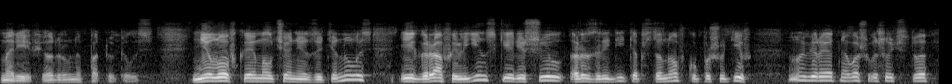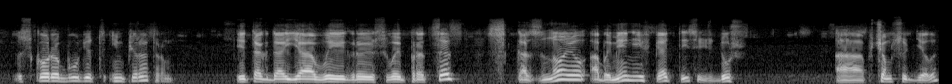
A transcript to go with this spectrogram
Мария Федоровна потупилась. Неловкое молчание затянулось, и граф Ильинский решил разрядить обстановку, пошутив, «Ну, вероятно, ваше высочество скоро будет императором, и тогда я выиграю свой процесс с казною об имении в пять тысяч душ». «А в чем суть дела?»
